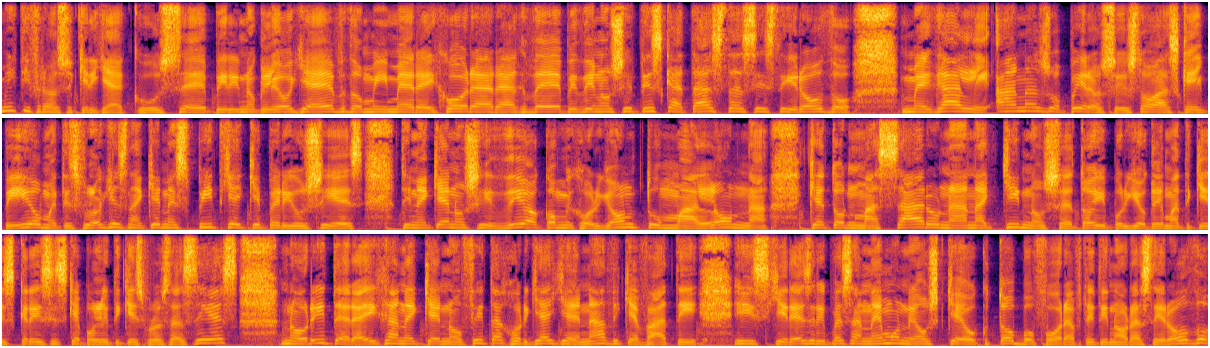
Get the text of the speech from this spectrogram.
Μη τη φρόση Κυριακού. Σε πυρηνοκλειό για 7η ημέρα η χώρα ραγδαία επιδείνωση της κατάστασης στη Ρόδο. Μεγάλη αναζωπήρωση στο Ασκληπείο με τις φλόγες να καίνε σπίτια και περιουσίες. Την εκένωση δύο ακόμη χωριών του Μαλώνα και των Μασάρων ανακοίνωσε το Υπουργείο Κλιματικής Κρίσης και Πολιτικής Προστασίας. Νωρίτερα είχαν εκενωθεί τα χωριά Γενάδη και Βάτη. Οι ισχυρές ρηπές ανέμων έω και 8 μποφόρ αυτή την ώρα στη Ρόδο,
